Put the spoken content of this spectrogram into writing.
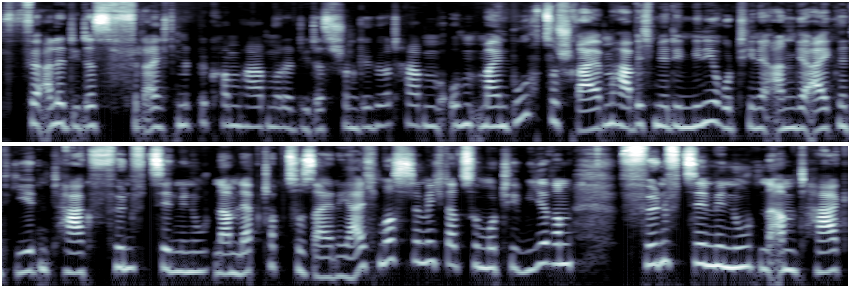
für alle, die das vielleicht mitbekommen haben oder die das schon gehört haben, um mein Buch zu schreiben, habe ich mir die Mini-Routine angeeignet, jeden Tag 15 Minuten am Laptop zu sein. Ja, ich musste mich dazu motivieren, 15 Minuten am Tag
